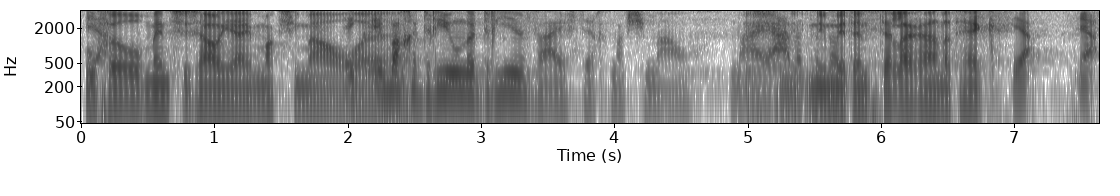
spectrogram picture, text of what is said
Hoeveel mensen zou jij maximaal... ik, eh, ik mag er 353 maximaal. Maar dus ja, nu- dat, nu dat- met een teller aan het hek. Ja, ja,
